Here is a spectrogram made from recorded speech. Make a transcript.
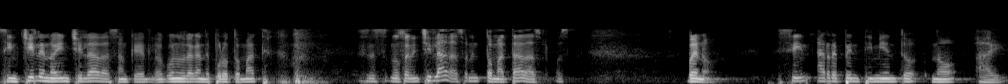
Sin chile no hay enchiladas, aunque algunos lo hagan de puro tomate. no son enchiladas, son entomatadas. Bueno, sin arrepentimiento no hay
